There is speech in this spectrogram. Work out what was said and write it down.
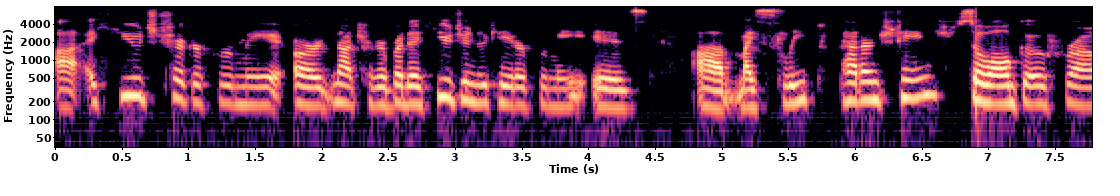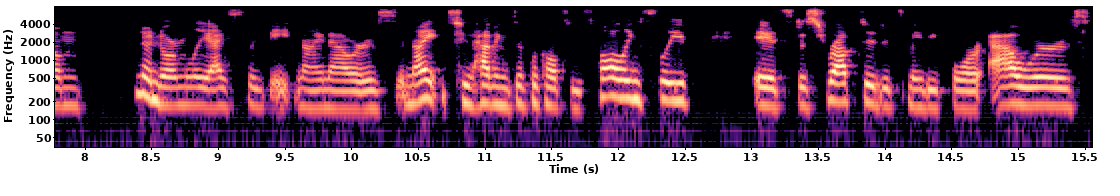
uh, a huge trigger for me or not trigger but a huge indicator for me is uh, my sleep patterns change. So I'll go from, you know, normally I sleep eight, nine hours a night to having difficulties falling asleep. It's disrupted. It's maybe four hours.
